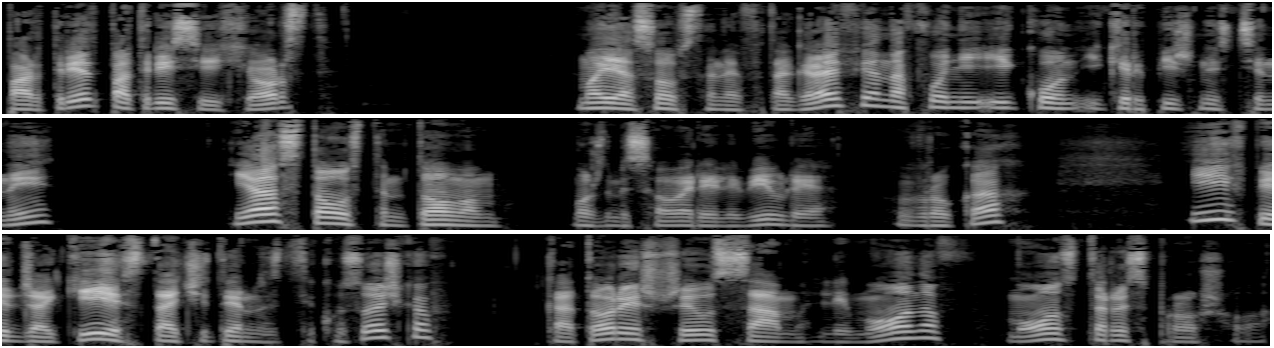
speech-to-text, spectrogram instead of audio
Портрет Патрисии Хёрст, моя собственная фотография на фоне икон и кирпичной стены, я с толстым томом, может быть, словарь или Библия, в руках, и в пиджаке из 114 кусочков, который сшил сам Лимонов, монстр из прошлого.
